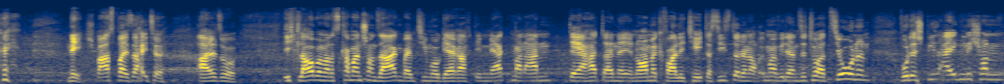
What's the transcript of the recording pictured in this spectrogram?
nee, Spaß beiseite. Also, ich glaube, das kann man schon sagen beim Timo Gerach. Dem merkt man an, der hat eine enorme Qualität. Das siehst du dann auch immer wieder in Situationen, wo das Spiel eigentlich schon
